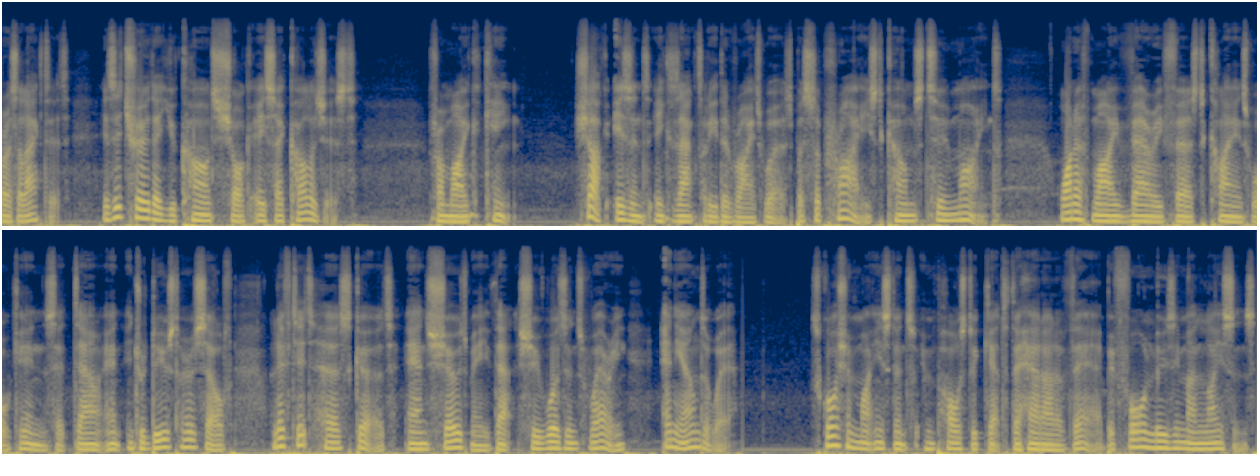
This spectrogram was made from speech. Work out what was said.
Quora selected. Is it true that you can't shock a psychologist? From Mike King. Shock isn't exactly the right word, but surprised comes to mind. One of my very first clients walked in, sat down, and introduced herself, lifted her skirt, and showed me that she wasn't wearing any underwear. Squashing my instant impulse to get the hell out of there before losing my license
